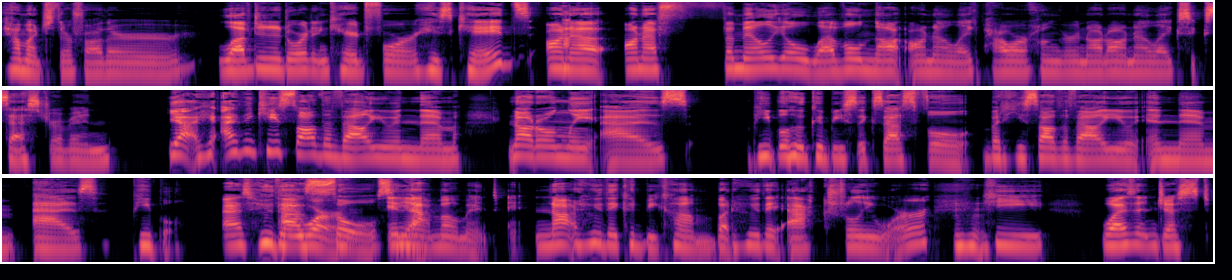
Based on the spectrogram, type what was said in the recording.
how much their father loved and adored and cared for his kids on a on a familial level not on a like power hunger not on a like success driven Yeah, he, I think he saw the value in them not only as people who could be successful, but he saw the value in them as people. as who they As were souls, in yeah. that moment not who they could become but who they actually were Mhm. he wasn't just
